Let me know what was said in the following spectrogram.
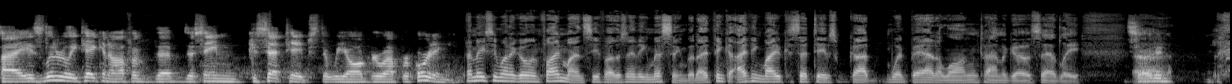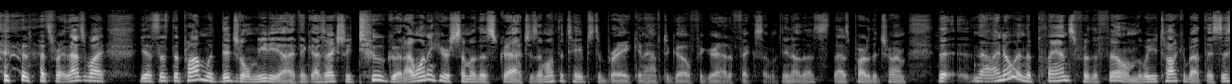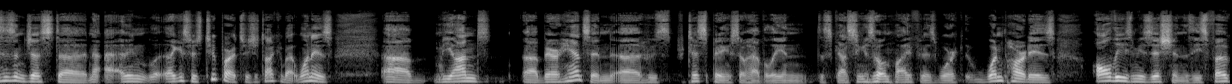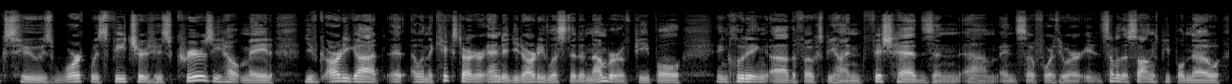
uh, is literally taken off of the, the same cassette tapes that we all grew up recording. That makes me want to go and find mine, see if there's anything missing. But I think I think my cassette tapes got went bad a long time ago, sadly. So uh, did that's right. That's why, yes, that's the problem with digital media. I think is actually too good. I want to hear some of the scratches. I want the tapes to break and have to go figure out how to fix them. You know, that's that's part of the charm. The, now, I know in the plans for the film, the way you talk about this, this isn't just. Uh, I mean, I guess there's two parts we should talk about. One is uh, beyond uh, Barry Hansen, uh, who's participating so heavily and discussing his own life and his work. One part is all these musicians, these folks whose work was featured, whose careers he helped made. You've already got uh, when the Kickstarter ended, you'd already listed a number of people, including uh, the folks behind Fishheads and um, and so forth, who are some of the songs people know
